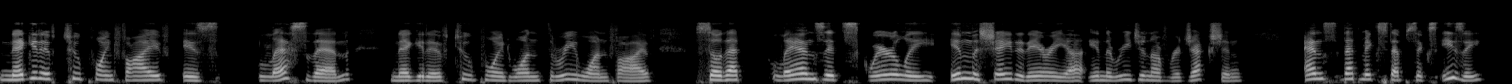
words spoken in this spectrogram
negative 2.5 is less than negative 2.1315. So that lands it squarely in the shaded area in the region of rejection. And that makes step six easy.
